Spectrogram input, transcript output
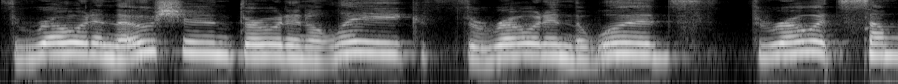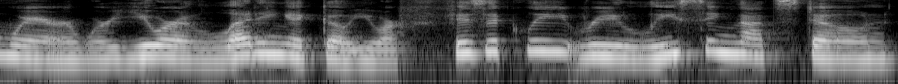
Throw it in the ocean, throw it in a lake, throw it in the woods, throw it somewhere where you are letting it go. You are physically releasing that stone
